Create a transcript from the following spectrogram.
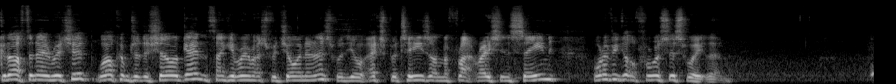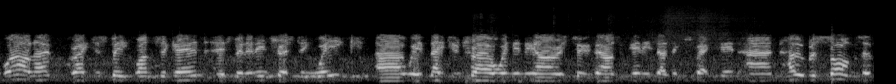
good afternoon, Richard. Welcome to the show again. Thank you very much for joining us with your expertise on the flat racing scene. What have you got for us this week then? Well, no, great to speak once again. It's been an interesting week uh, with Native Trail winning the Irish 2000 Guineas as expected, and Homeless Songs of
